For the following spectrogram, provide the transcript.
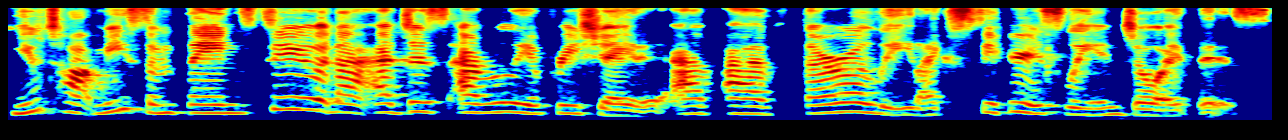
you taught me some things too. And I, I just I really appreciate it. I've I've thoroughly like seriously enjoyed this.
